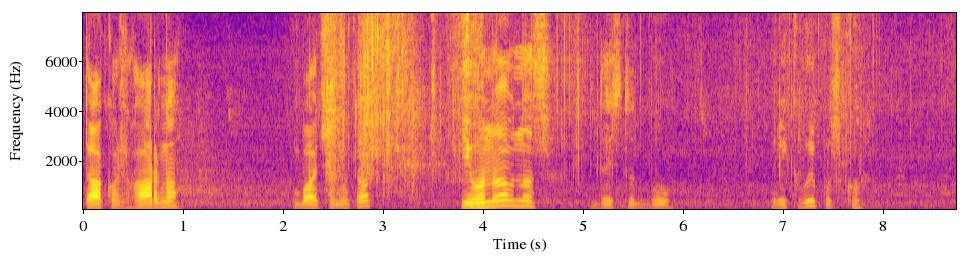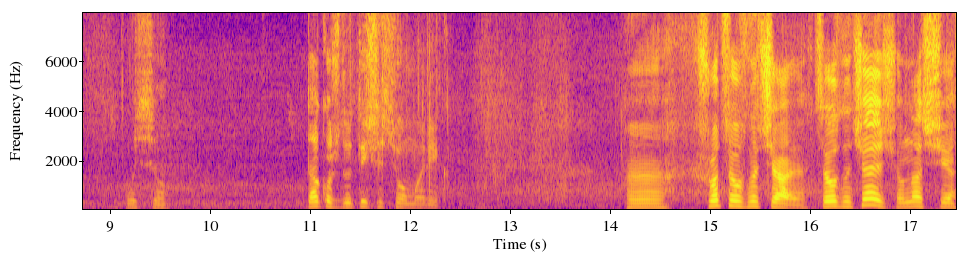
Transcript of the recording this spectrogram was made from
також гарна. Бачимо так. І вона в нас десь тут був рік випуску. Ось. Також 2007 рік. Е, Що це означає? Це означає, що в нас ще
